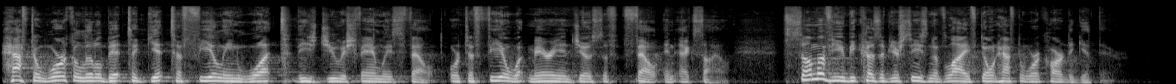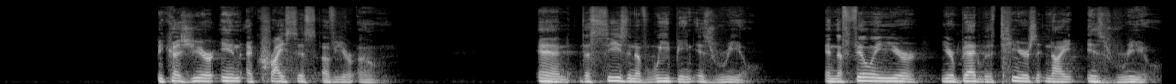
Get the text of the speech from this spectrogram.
have to work a little bit to get to feeling what these Jewish families felt or to feel what Mary and Joseph felt in exile. Some of you, because of your season of life, don't have to work hard to get there because you're in a crisis of your own. And the season of weeping is real. And the filling your, your bed with tears at night is real.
